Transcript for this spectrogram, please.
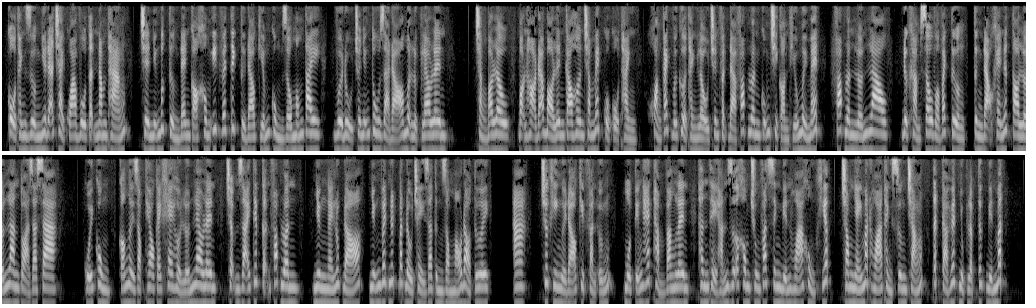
Cổ thành dường như đã trải qua vô tận năm tháng, trên những bức tường đen có không ít vết tích từ đao kiếm cùng dấu móng tay, vừa đủ cho những tu giả đó mượn lực leo lên. Chẳng bao lâu, bọn họ đã bò lên cao hơn trăm mét của cổ thành, khoảng cách với cửa thành lầu trên Phật Đà Pháp Luân cũng chỉ còn thiếu 10 mét. Pháp Luân lớn lao, được khảm sâu vào vách tường, từng đạo khe nứt to lớn lan tỏa ra xa. Cuối cùng, có người dọc theo cái khe hở lớn leo lên, chậm rãi tiếp cận Pháp Luân. Nhưng ngay lúc đó, những vết nứt bắt đầu chảy ra từng dòng máu đỏ tươi. A, trước khi người đó kịp phản ứng, một tiếng hét thảm vang lên, thân thể hắn giữa không trung phát sinh biến hóa khủng khiếp, trong nháy mắt hóa thành xương trắng, tất cả huyết nhục lập tức biến mất.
